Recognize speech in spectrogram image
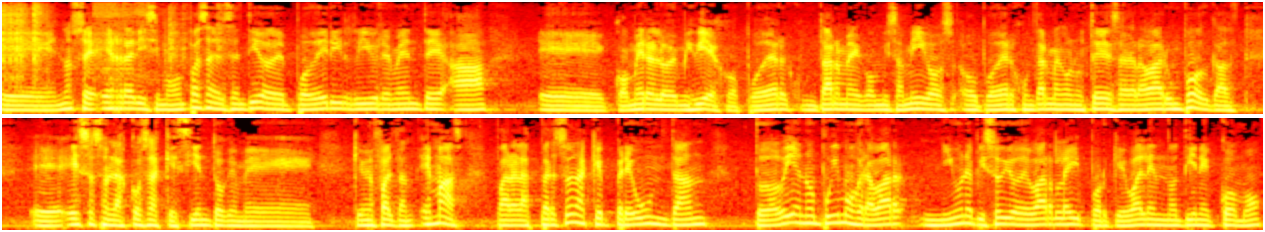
eh, no sé, es rarísimo, me pasa en el sentido de poder ir libremente a eh, comer a lo de mis viejos, poder juntarme con mis amigos o poder juntarme con ustedes a grabar un podcast. Eh, esas son las cosas que siento que me, que me faltan. Es más, para las personas que preguntan, todavía no pudimos grabar ni un episodio de Barley porque Valen no tiene cómo.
